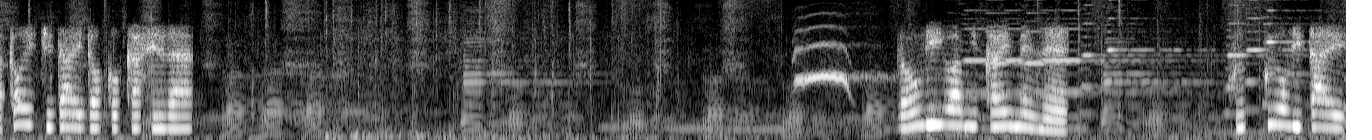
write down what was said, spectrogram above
あと1台どこかしら。ローリーは2回目ね。フック降りたい。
